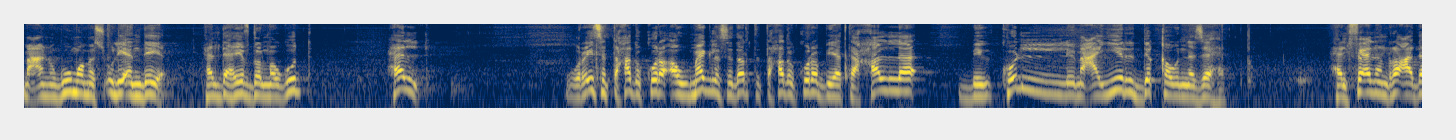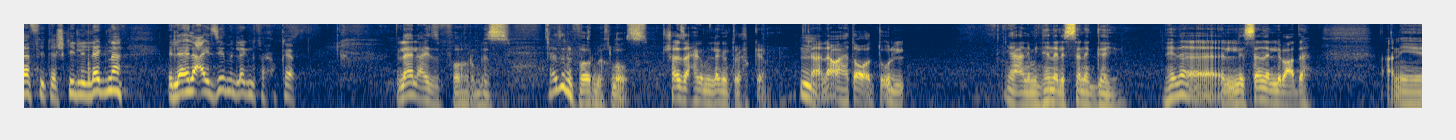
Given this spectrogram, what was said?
مع نجوم ومسؤولي أندية. هل ده هيفضل موجود؟ هل ورئيس اتحاد الكرة أو مجلس إدارة اتحاد الكرة بيتحلى بكل معايير الدقة والنزاهة. هل فعلا راعى ده في تشكيل اللجنة؟ الأهلي عايز إيه من لجنة الحكام. الأهلي عايز الفار بس. عايزين الفار بيخلص مش عايز حاجة من لجنة الحكام. يعني لو هتقعد تقول يعني من هنا للسنة الجاية من هنا للسنة اللي بعدها. يعني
